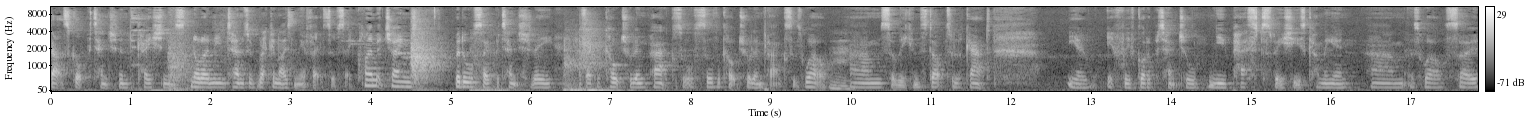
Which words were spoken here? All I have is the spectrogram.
That's got potential implications, not only in terms of recognising the effects of, say, climate change, but also potentially has agricultural impacts or silvicultural impacts as well. Mm. Um, so we can start to look at, you know, if we've got a potential new pest species coming in um, as well. So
